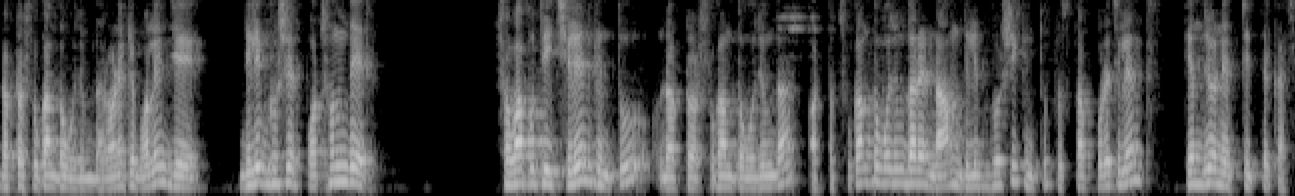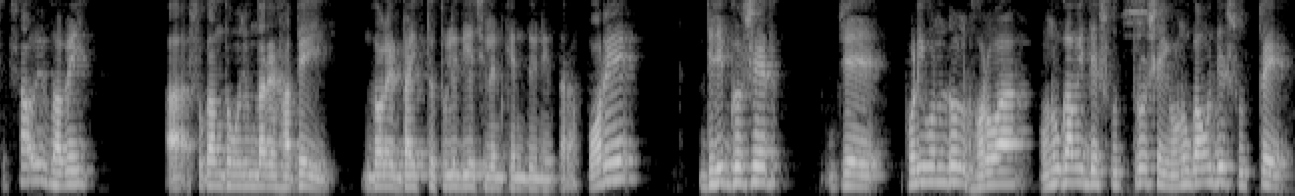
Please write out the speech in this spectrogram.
ডক্টর সুকান্ত মজুমদার। অনেকে বলেন যে দিলীপ ঘোষের পছন্দের সভাপতি ছিলেন কিন্তু ডক্টর সুকান্ত মজুমদার। অর্থাৎ সুকান্ত মজুমদারের নাম দিলীপ ঘোষই কিন্তু প্রস্তাব করেছিলেন কেন্দ্রীয় নেতৃত্বের কাছে। স্বাভাবিকভাবেই সুকান্ত মজুমদারের হাতেই দলের দায়িত্ব তুলে দিয়েছিলেন কেন্দ্রীয় নেতারা। পরে দিলীপ ঘোষের যে পরিমণ্ডল ঘরোয়া অনুগামীদের সূত্র, সেই অনুগামীদের সূত্রে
